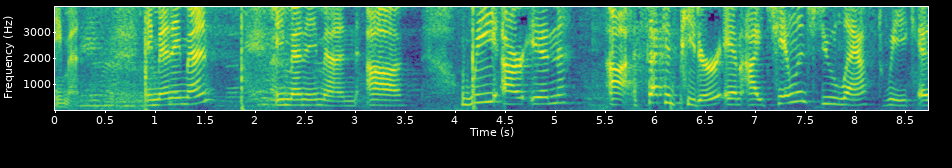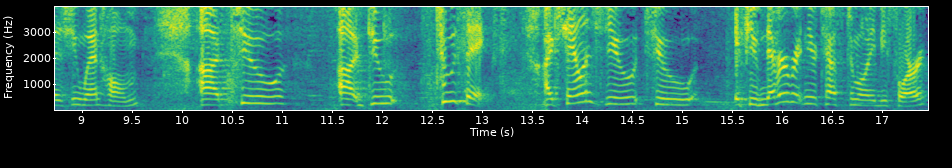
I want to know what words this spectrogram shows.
Amen. Amen. Amen. Amen. Amen. Uh, we are in uh, Second Peter, and I challenged you last week as you went home uh, to uh, do two things. I challenged you to, if you've never written your testimony before,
